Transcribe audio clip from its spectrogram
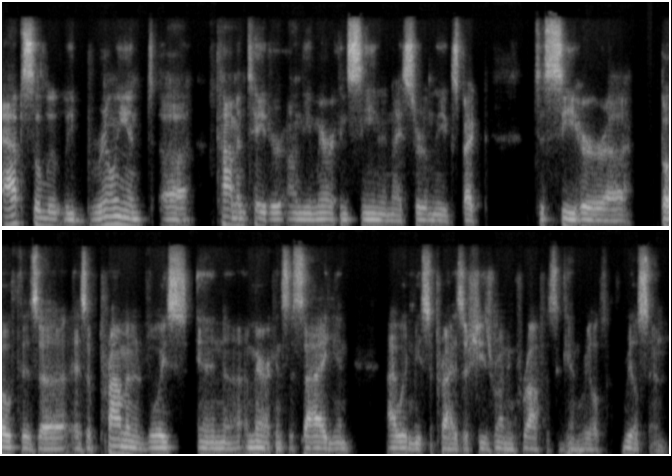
Absolutely brilliant uh, commentator on the American scene, and I certainly expect to see her uh, both as a as a prominent voice in uh, American society, and I wouldn't be surprised if she's running for office again real real soon.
